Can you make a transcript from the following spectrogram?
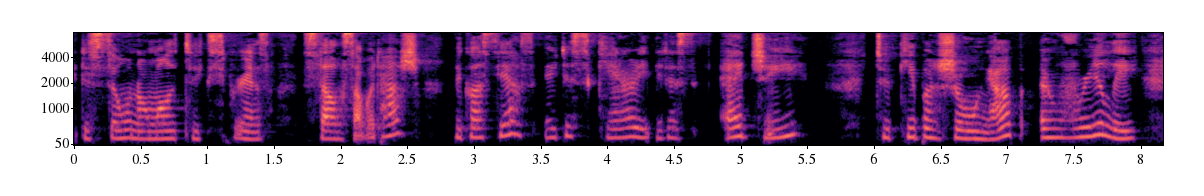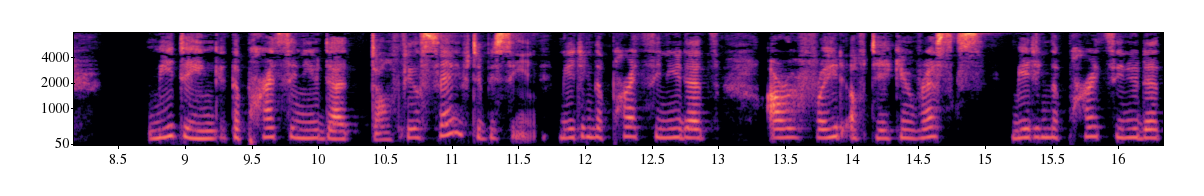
It is so normal to experience self sabotage because, yes, it is scary, it is edgy to keep on showing up and really meeting the parts in you that don't feel safe to be seen, meeting the parts in you that are afraid of taking risks, meeting the parts in you that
